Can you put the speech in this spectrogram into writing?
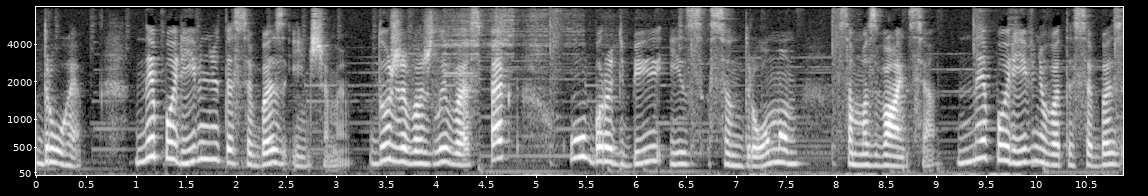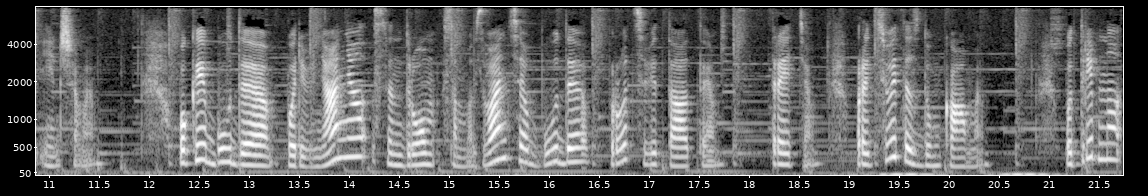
Друге, не порівнюйте себе з іншими. Дуже важливий аспект у боротьбі із синдромом самозванця не порівнювати себе з іншими. Поки буде порівняння, синдром самозванця буде процвітати. Третє. Працюйте з думками. Потрібно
